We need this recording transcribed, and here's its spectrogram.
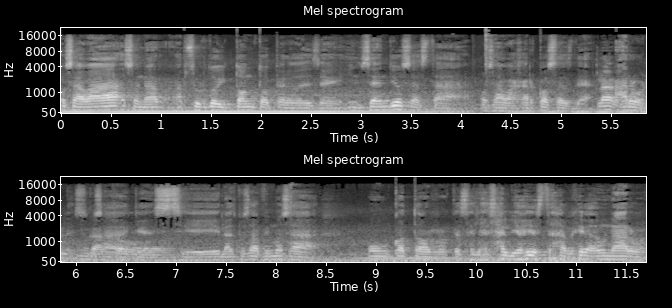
o sea, va a sonar absurdo y tonto, pero desde incendios hasta, o sea, bajar cosas de Claro, árboles. O sea, de que sí, la vez pasada fuimos a un cotorro que se le salió y está arriba de un árbol.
